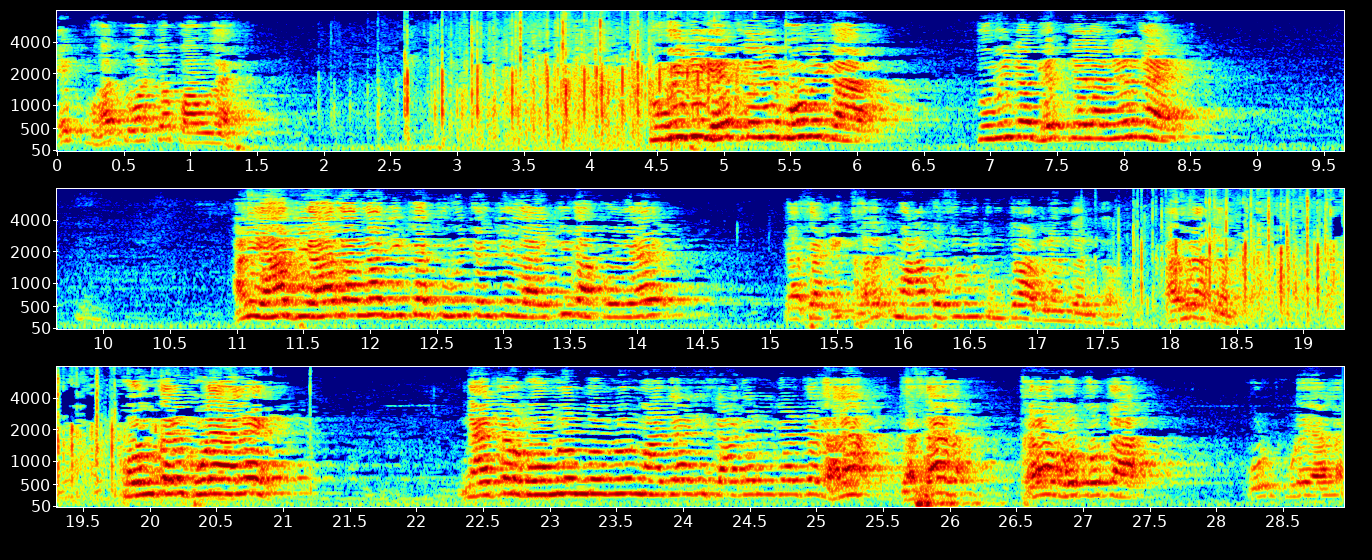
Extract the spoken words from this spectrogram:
एक महत्वाचं पाऊल आहे. तुम्ही जी घेतलेली भूमिका तुम्ही जो घेतलेला निर्णय आणि ह्या जिहादांना जी काय तुम्ही त्यांची लायकी दाखवली आहे त्यासाठी खरंच मनापासून मी तुमचं अभिनंदन करतो. अभिनंदन. कोणतरी पुढे आले? नाहीतर बोंबलून बोंबलून माझ्या आणि सागर विकारचा घाला कसा खराब होत होता. कोण पुढे यायला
